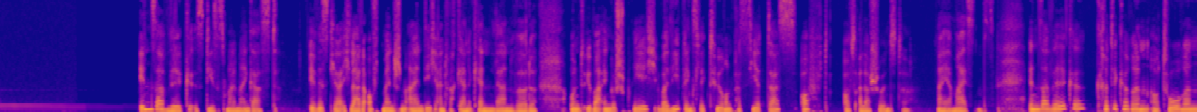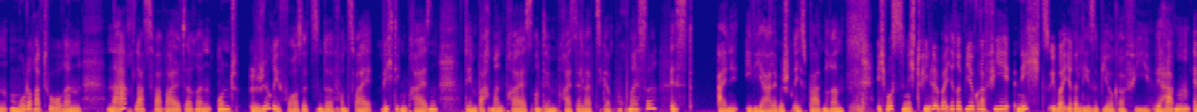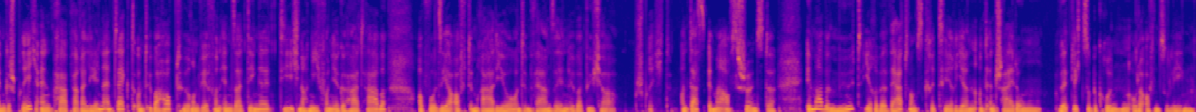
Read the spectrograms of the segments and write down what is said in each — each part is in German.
Insa Wilke ist dieses Mal mein Gast. Ihr wisst ja, ich lade oft Menschen ein, die ich einfach gerne kennenlernen würde. Und über ein Gespräch über Lieblingslektüren passiert das oft aufs Allerschönste. Naja, meistens. Insa Wilke, Kritikerin, Autorin, Moderatorin, Nachlassverwalterin und Juryvorsitzende von zwei wichtigen Preisen, dem Bachmann-Preis und dem Preis der Leipziger Buchmesse, ist eine ideale Gesprächspartnerin. Ich wusste nicht viel über ihre Biografie, nichts über ihre Lesebiografie. Wir haben im Gespräch ein paar Parallelen entdeckt und überhaupt hören wir von Insa Dinge, die ich noch nie von ihr gehört habe, obwohl sie ja oft im Radio und im Fernsehen über Bücher spricht. Und das immer aufs Schönste. Immer bemüht, ihre Bewertungskriterien und Entscheidungen wirklich zu begründen oder offen zu legen.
